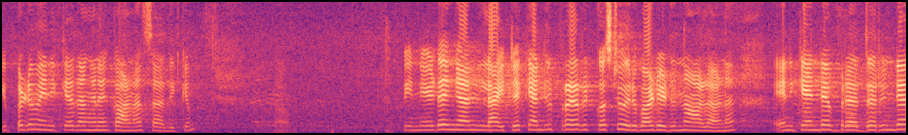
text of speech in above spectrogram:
ഇപ്പോഴും എനിക്കതങ്ങനെ കാണാൻ സാധിക്കും. പിന്നീട് ഞാൻ ലൈറ്റ് ക്യാൻഡിൽ പ്രയർ റിക്വസ്റ്റ് ഒരുപാട് ഇടുന്ന ആളാണ്. എനിക്ക് എന്റെ ബ്രദറിന്റെ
